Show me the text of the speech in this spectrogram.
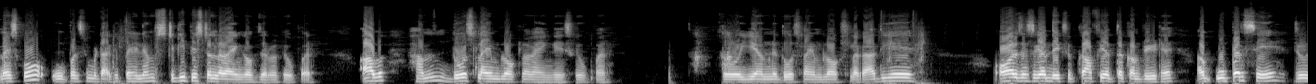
मैं इसको ऊपर से मिटा के पहले हम स्टिकी पिस्टन लगाएँगे ऑब्जर्वर के ऊपर। अब हम दो स्लाइम ब्लॉक लगाएँगे इसके ऊपर। तो ये हमने दो स्लाइम ब्लॉक्स लगा दिए। और जैसे कि आप देख सकते काफ़ी हद तक कंप्लीट है। अब ऊपर से जो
